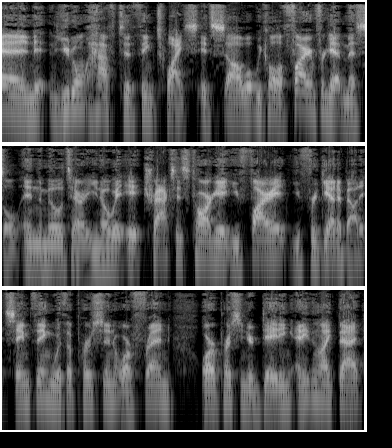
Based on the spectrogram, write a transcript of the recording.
and you don't have to think twice. It's uh, what we call a fire and forget missile in the military. You know, it, it, tracks its target, you fire it, you forget about it. Same thing with a person or a friend or a person you're dating, anything like that.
